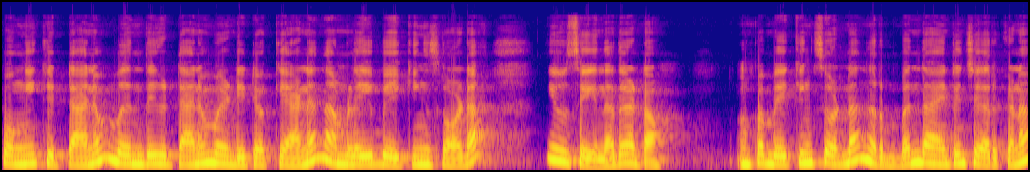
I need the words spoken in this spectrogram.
പൊങ്ങി കിട്ടാനും വെന്ത് കിട്ടാനും വേണ്ടിയിട്ടൊക്കെയാണ് നമ്മൾ ഈ ബേക്കിംഗ് സോഡ യൂസ് ചെയ്യുന്നത് കേട്ടോ. അപ്പം ബേക്കിംഗ് സോഡ നിർബന്ധമായിട്ടും ചേർക്കണം.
